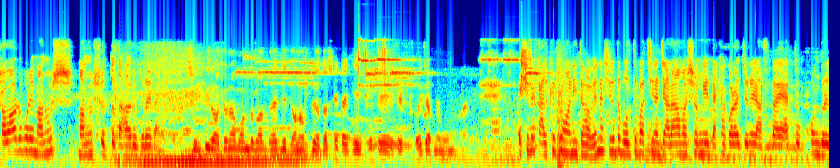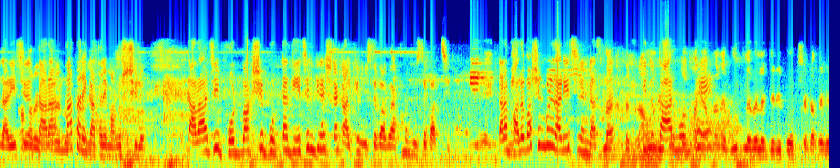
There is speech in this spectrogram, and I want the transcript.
সবার উপরে মানুষ মানুষ সত্য তাহার উপরে নাই। শিল্পী রচনা বন্দ্যোপাধ্যায়ের যে জনপ্রিয়তা সেটা কি ভোটে এফেক্ট হয়েছে আপনার মনে হয়? সেটা কালকে প্রমাণিত হবে না সেটা তো বলতে পারছি না। যারা আমার সঙ্গে দেখা করার জন্য রাস্তায় এতক্ষণ ধরে দাঁড়িয়েছিলেন তারা কাতারে। কাতারে মানুষ ছিল। তারা যে ভোট বাক্সে ভোটটা দিয়েছেন কিনা সেটা কালকে বুঝতে পারব এখনও বুঝতে পারছি না। তারা ভালোবাসেন বলে দাঁড়িয়েছিলেন রাস্তায়। কিন্তু তার মধ্যে বুথ লেভেলের যে রিপোর্ট সেটা থেকে?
